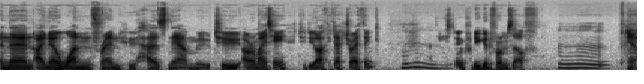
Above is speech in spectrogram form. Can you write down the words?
And then I know one friend who has now moved to RMIT to do architecture. I think Mm. he's doing pretty good for himself. Mm. Yeah.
